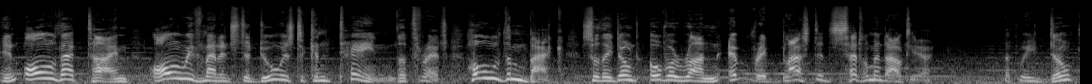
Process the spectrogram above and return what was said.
In all that time, all we've managed to do is to contain the threat, hold them back so they don't overrun every blasted settlement out here. But we don't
